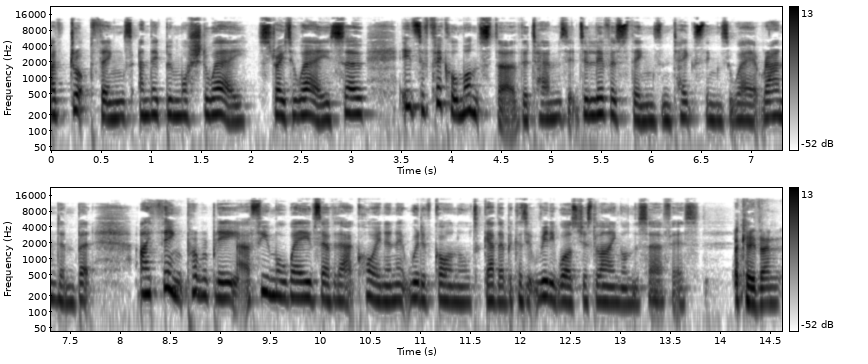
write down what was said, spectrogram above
I've dropped things and they've been washed away straight away. So it's a fickle monster, the Thames. It delivers things and takes things away at random. But I think probably a few more waves over that coin and it would have gone altogether because it really was just lying on the surface. Okay, then,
